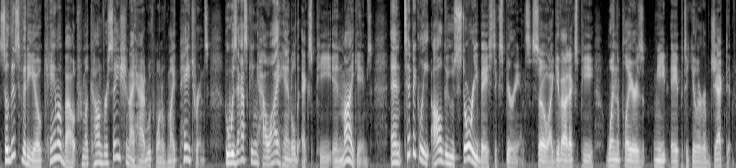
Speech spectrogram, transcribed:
So this video came about from a conversation I had with one of my patrons, who was asking how I handled XP in my games. And typically I'll do story-based experience, so I give out XP when the players meet a particular objective.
